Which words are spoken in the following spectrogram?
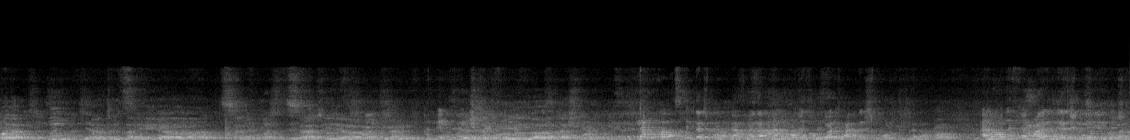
ولد تقدري تساعدي الداشبورد لا خلاص الداشبورد لا أنا أنا هضيفهم دلوقتي على الداشبورد أنا هضيفهم على ال dashboard دلوقتي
